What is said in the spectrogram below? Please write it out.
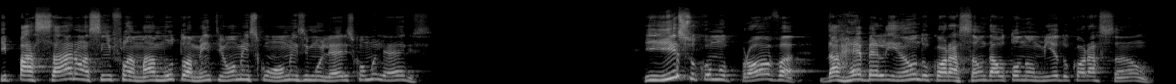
e passaram a se inflamar mutuamente homens com homens e mulheres com mulheres. E isso como prova da rebelião do coração, da autonomia do coração.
